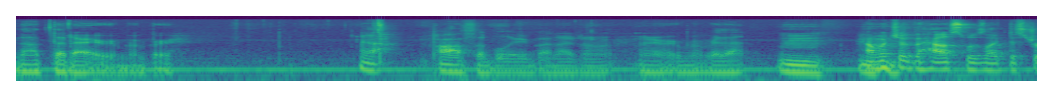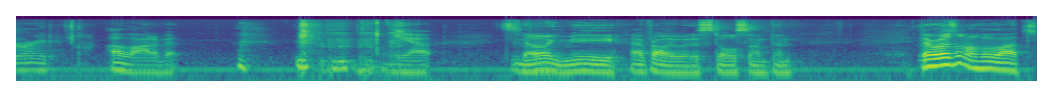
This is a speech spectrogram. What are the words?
not that I remember. Yeah. Possibly, but I don't. I don't remember that. Mm. How much of the house was like destroyed? A lot of it. yeah. Knowing me, I probably would have stole something. There wasn't a whole lot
